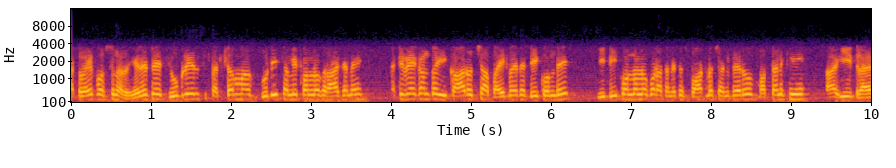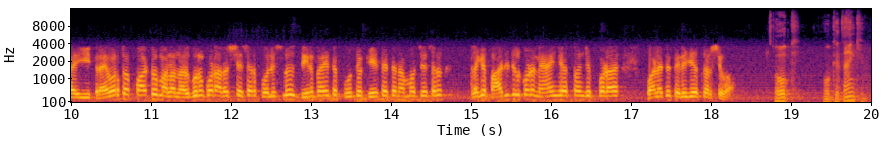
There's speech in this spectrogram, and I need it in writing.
అటువైపు వస్తున్నారు. ఏదైతే జూబ్లీహిల్స్ పెద్దమ్మ గుడి సమీపంలోకి రాగానే అతివేగంతో ఈ కారు వచ్చి ఆ బైక్ అయితే ఢీకొంది. ఈ ఢీకొండంలో కూడా అతనైతే స్పాట్లో చనిపోయారు. మొత్తానికి ఈ డ్రై ఈ డ్రైవర్తో పాటు మన నలుగురు కూడా అరెస్ట్ చేశారు పోలీసులు. దీనిపై అయితే పూర్తిగా కేసు అయితే నమోదు చేశారు. అలాగే బాధితులు కూడా న్యాయం చేస్తామని చెప్పి కూడా వాళ్ళైతే తెలియజేస్తున్నారు Shiva. Okay. Okay. Thank you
